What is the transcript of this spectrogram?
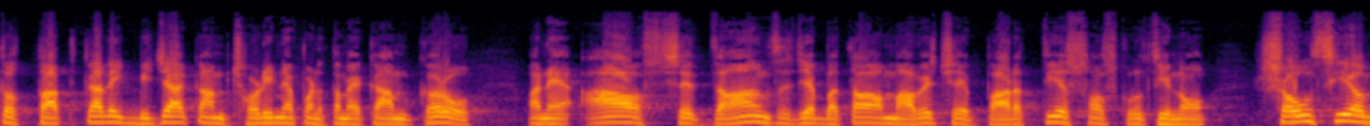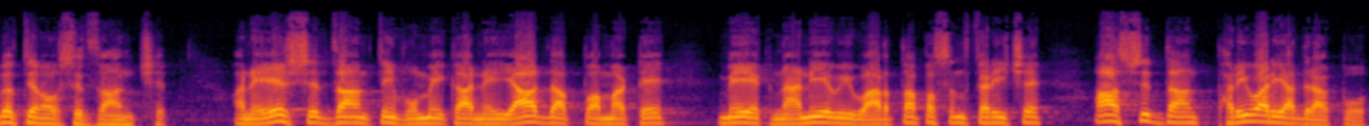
તો તાત્કાલિક બીજા કામ છોડીને પણ તમે કામ કરો. અને આ સિદ્ધાંત જે બતાવવામાં આવે છે, ભારતીય સંસ્કૃતિનો સૌથી અગત્યનો સિદ્ધાંત છે. અને એ સિદ્ધાંતની ભૂમિકાને યાદ આપવા માટે મેં એક નાની એવી વાર્તા પસંદ કરી છે. આ સિદ્ધાંત ફરીવાર યાદ રાખવો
